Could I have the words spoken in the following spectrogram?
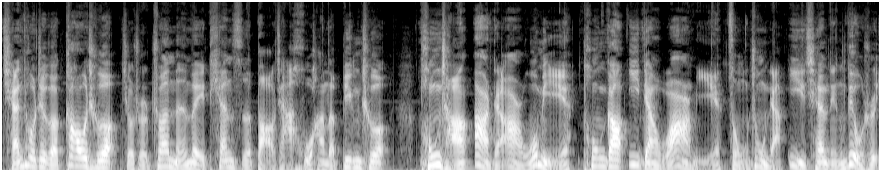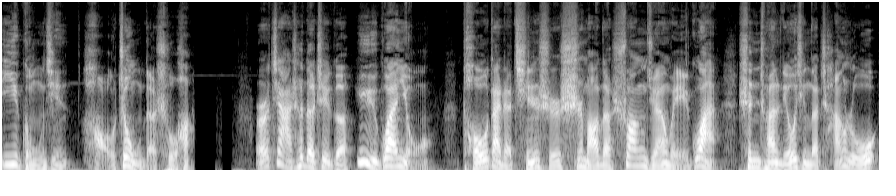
前头这个高车就是专门为天子保驾护航的兵车，通长二点二五米，通高一点五二米，总重量一千零六十一公斤，好重的说。而驾车的这个玉关勇，头戴着秦时时髦的双卷尾冠，身穿流行的长襦，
